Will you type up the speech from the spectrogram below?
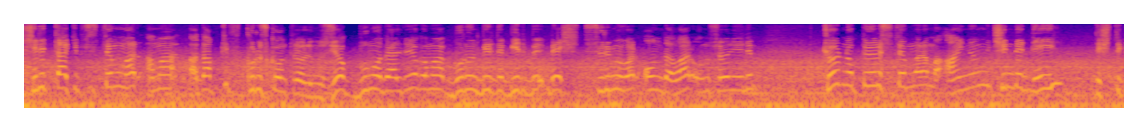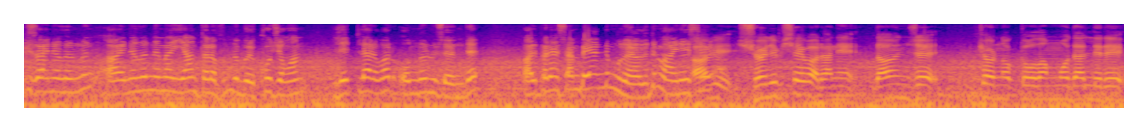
Şerit takip sistemi var ama adaptif kruz kontrolümüz yok. Bu modelde yok ama bunun bir de 1.5 sürümü var. Onda var. Onu söyleyelim. Kör nokta uyarı sistemi var ama aynanın içinde değil. Dış dikiz aynalarının aynaların hemen yan tarafında böyle kocaman ledler var. Onların üzerinde. Alperen sen beğendin bunu herhalde değil mi? Aynayı sev- Abi şöyle bir şey var hani daha önce kör nokta olan modelleri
